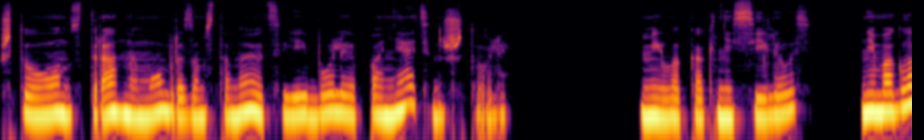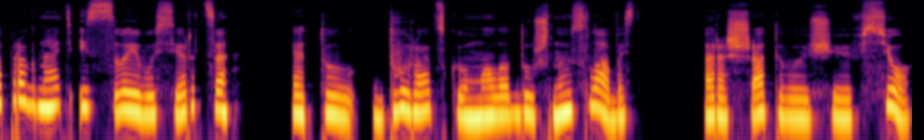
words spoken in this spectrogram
что он странным образом становится ей более понятен, что ли. Мила как не силилась, не могла прогнать из своего сердца эту дурацкую малодушную слабость, расшатывающую все,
